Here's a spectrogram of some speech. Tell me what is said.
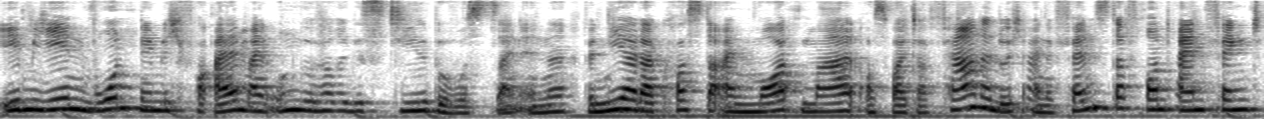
Eben jenen wohnt nämlich vor allem ein ungehöriges Stilbewusstsein inne, wenn Nia da Costa einen Mord mal aus weiter Ferne durch eine Fensterfront einfängt.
